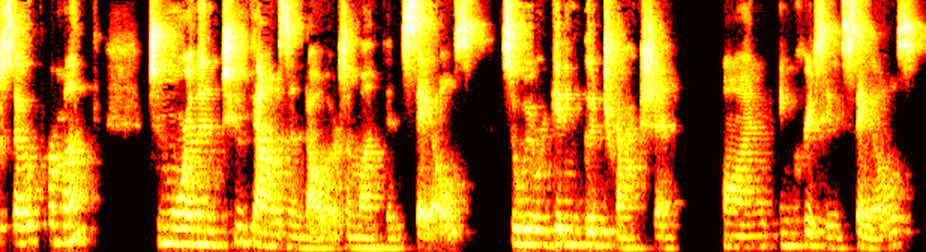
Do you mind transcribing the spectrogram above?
so per month, to more than $2,000 a month in sales. So we were getting good traction on increasing sales.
